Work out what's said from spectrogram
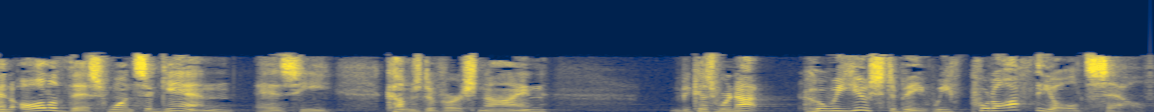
And all of this, once again, as he comes to verse 9, because we're not who we used to be. We've put off the old self.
